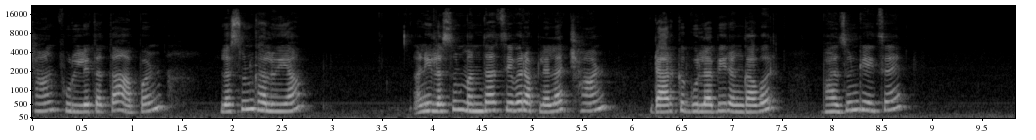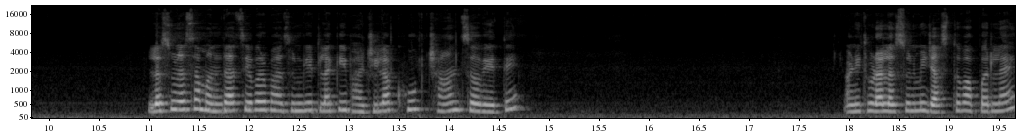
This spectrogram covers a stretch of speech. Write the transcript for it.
छान फुललेत आता. आपण लसूण घालूया. आणि लसूण मंदाचेवर आपल्याला छान डार्क गुलाबी रंगावर भाजून घ्यायचं आहे लसूण असा मंदाचेवर भाजून घेतला की भाजीला खूप छान चव येते. आणि थोडा लसूण मी जास्त वापरला आहे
